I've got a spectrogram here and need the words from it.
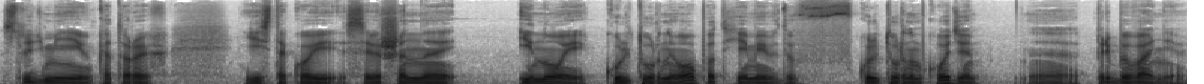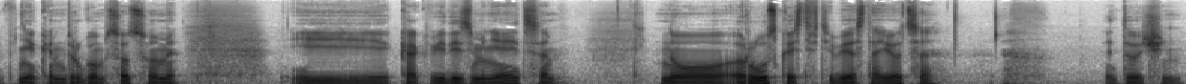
с людьми, у которых есть такой совершенно иной культурный опыт, я имею в виду в культурном коде – пребывания в некоем другом социуме и как видоизменяется. Но русскость в тебе остается. Это очень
